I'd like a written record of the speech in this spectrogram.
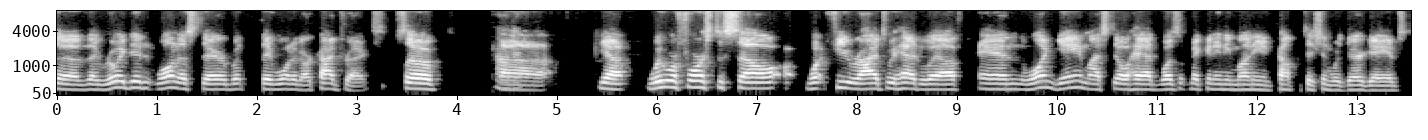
uh, they really didn't want us there, but they wanted our contracts. So uh, yeah, we were forced to sell what few rides we had left, and the one game I still had wasn't making any money in competition with their games.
